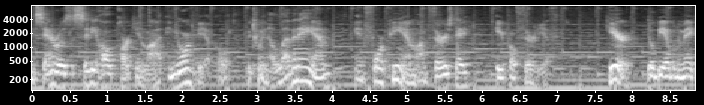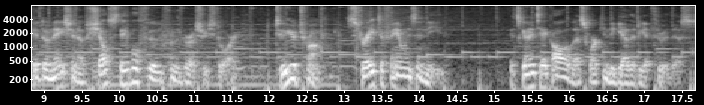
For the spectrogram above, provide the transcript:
in Santa Rosa City Hall parking lot in your vehicle between 11 a.m. and 4 p.m. on Thursday, April 30th. Here, you'll be able to make a donation of shelf-stable food from the grocery store to your trunk, straight to families in need. It's going to take all of us working together to get through this.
